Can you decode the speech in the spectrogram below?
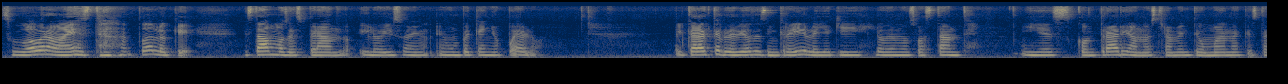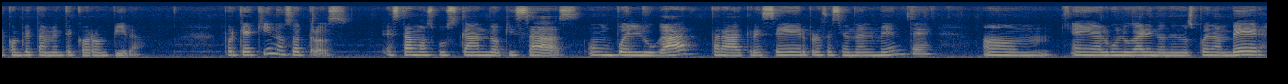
su obra maestra, todo lo que estábamos esperando y lo hizo en, un pequeño pueblo. El carácter de Dios es increíble y aquí lo vemos bastante y es contrario a nuestra mente humana que está completamente corrompida. Porque aquí nosotros estamos buscando quizás un buen lugar para crecer profesionalmente, um, en algún lugar en donde nos puedan ver,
